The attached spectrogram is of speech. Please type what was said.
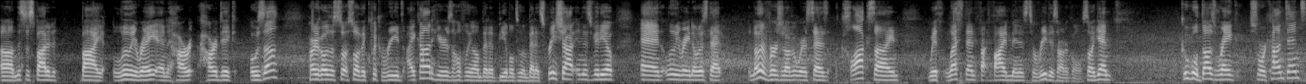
Um, this was spotted by Lily Ray and Har- Hardik Oza. Hardik Oza saw, saw, the quick reads icon. Here's hopefully I'll embed, be able to embed a screenshot in this video. And Lily Ray noticed that another version of it where it says clock sign with less than f- five minutes to read this article. So again, Google does rank short content,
